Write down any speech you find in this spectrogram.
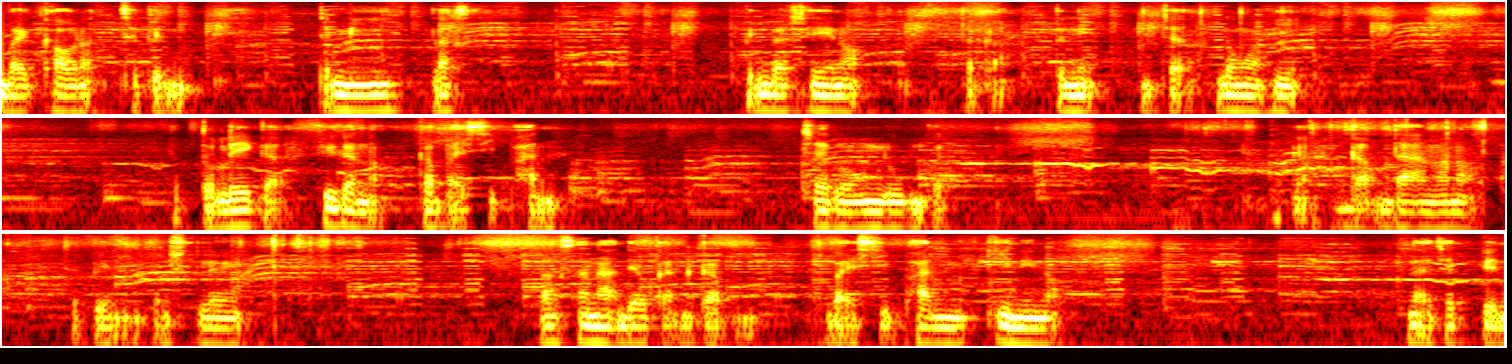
ใบเก่านะจะเป็นจะมีลักษณะเป็นแบบนี้เนาะแล้วก็ตัวนี้จะลงมาพี่ กับตัวเลขอะคือกันเนาะกับใบสิบพันจะลงรูปแบบแล้วก็กลับด้านมาเนาะจะเป็นแบบนี้เลยลักษณะเดียวกันกับใบสิบพันเมื่อกี้นี้เนาะน่าจะเป็น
